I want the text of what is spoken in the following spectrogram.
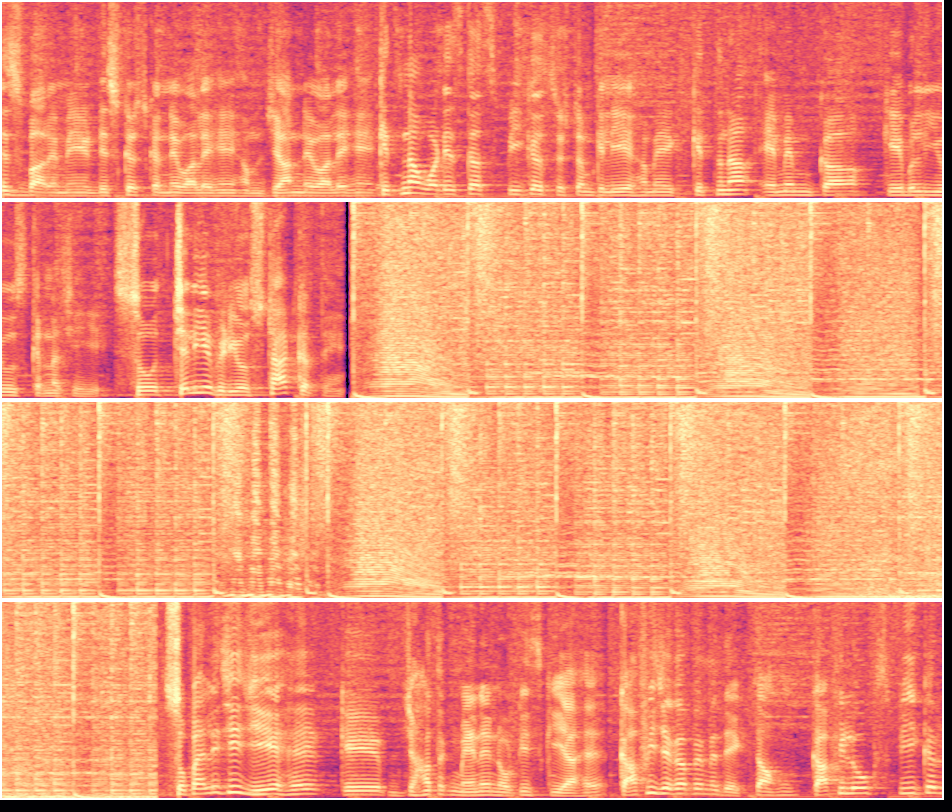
इस बारे में डिस्कस करने वाले हैं हम जानने वाले हैं कितना वाट इसका स्पीकर सिस्टम के लिए हमें कितना एम mm का केबल यूज़ करना चाहिए। सो so, चलिए वीडियो स्टार्ट करते हैं। सो so, पहली चीज़ ये है कि जहाँ तक मैंने नोटिस किया है काफ़ी जगह पे मैं देखता हूँ काफ़ी लोग स्पीकर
